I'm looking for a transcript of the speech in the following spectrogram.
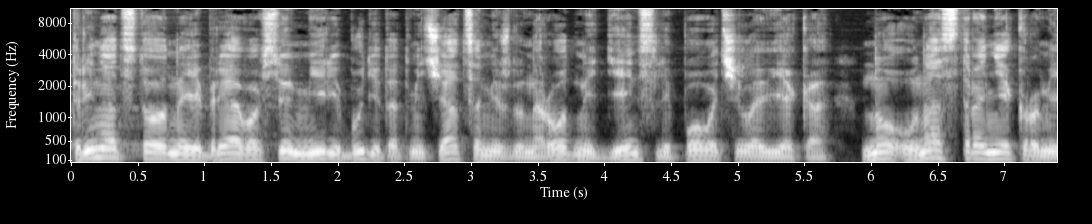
13 ноября во всем мире будет отмечаться Международный день слепого человека. Но у нас в стране, кроме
